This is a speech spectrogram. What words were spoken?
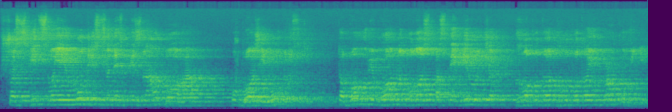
Що світ своєю мудрістю не впізнав Бога у Божій мудрості, то Богові вгодно було спасти віруючих глупото- глупотою проповіді.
